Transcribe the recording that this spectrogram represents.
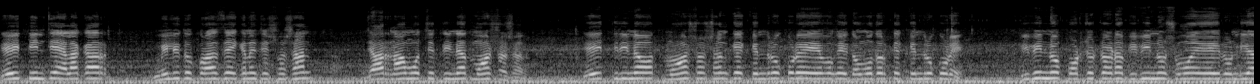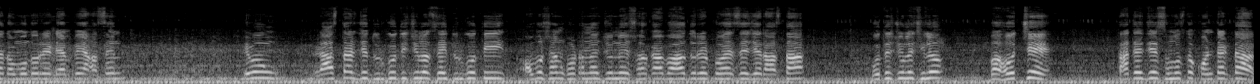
এই তিনটে এলাকার মিলিত প্রয়াসে এখানে যে শ্মশান যার নাম হচ্ছে ত্রিনাথ মহাশ্মশান। এই ত্রিনাথ মহাশ্মশানকে কেন্দ্র করে এবং এই দমোদরকে কেন্দ্র করে বিভিন্ন পর্যটকরা বিভিন্ন সময়ে এই রন্ডিয়া দমোদরে ড্যাম্পে আসেন এবং রাস্তার যে দুর্গতি ছিল সেই দুর্গতি অবসান ঘটানোর জন্য সরকার বাহাদুরের প্রয়াসে যে রাস্তা হতে চলেছিল বা হচ্ছে তাতে যে সমস্ত কন্ট্রাক্টর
